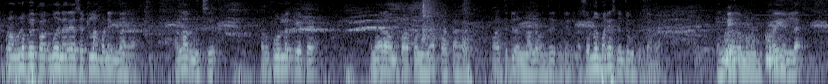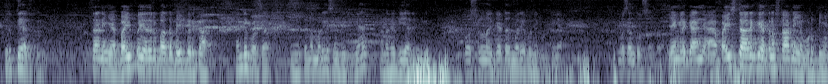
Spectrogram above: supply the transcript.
அப்புறம் உள்ளே போய் பார்க்கும்போது நிறையா செட்லாம் பண்ணியிருந்தாங்க. நல்லா இருந்துச்சு. அப்புறம் ஃபோனில் கேட்டேன். நேராக வந்து பார்ப்போம்னாங்க பார்த்தாங்க. பார்த்துட்டு ரெண்டு நாளில் வந்து மெட்டீரியல் நான் சொன்ன மாதிரியே செஞ்சு கொடுத்துருக்காங்க. எந்த விதமான குறையும் இல்லை. திருப்தியாக இருக்குது சார் நீங்கள் பைப்பை எதிர்பார்த்த பைப் இருக்கா? கண்டிப்பாக சார். நீங்கள் சொன்ன மாதிரியே செஞ்சுருக்கீங்க. நல்லா ஹெவியாக இருக்குது போஸ்டரில் நான் கேட்டது மாதிரியே பண்ணி கொடுத்தீங்க. ரொம்ப சந்தோஷம். சார் எங்களுக்கு அஞ்சு ஃபைவ் ஸ்டாருக்கு எத்தனை ஸ்டார் நீங்கள் கொடுப்பீங்க?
